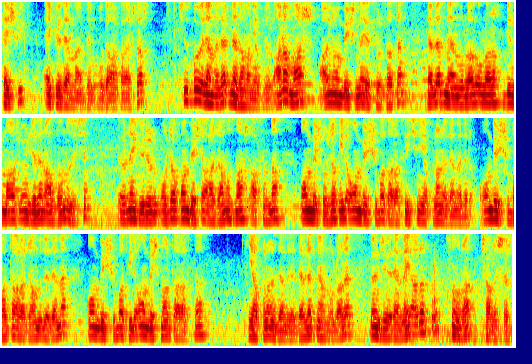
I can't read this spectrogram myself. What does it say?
teşvik ek ödemedir bu da arkadaşlar. Şimdi bu ödemeler ne zaman yapılıyor? Ana maaş ayın 15'inde yatıyor zaten. Devlet memurları olarak bir maaş önceden aldığımız için örnek veriyorum Ocak 15'te alacağımız maaş aslında 15 Ocak ile 15 Şubat arası için yapılan ödemedir. 15 Şubat'ta alacağımız ödeme 15 Şubat ile 15 Mart arasında yapılan ödemedir. Devlet memurları önce ödemeyi alır sonra çalışır.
